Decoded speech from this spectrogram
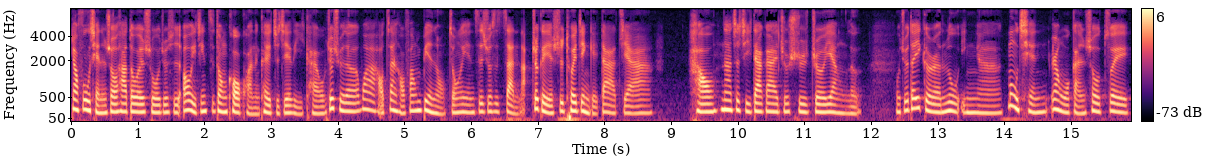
要付钱的时候，他都会说，就是哦，已经自动扣款了，可以直接离开。我就觉得哇，好赞，好方便哦。总而言之就是赞啦，这个也是推荐给大家。好，那这集大概就是这样了。我觉得一个人录音啊，目前让我感受最。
